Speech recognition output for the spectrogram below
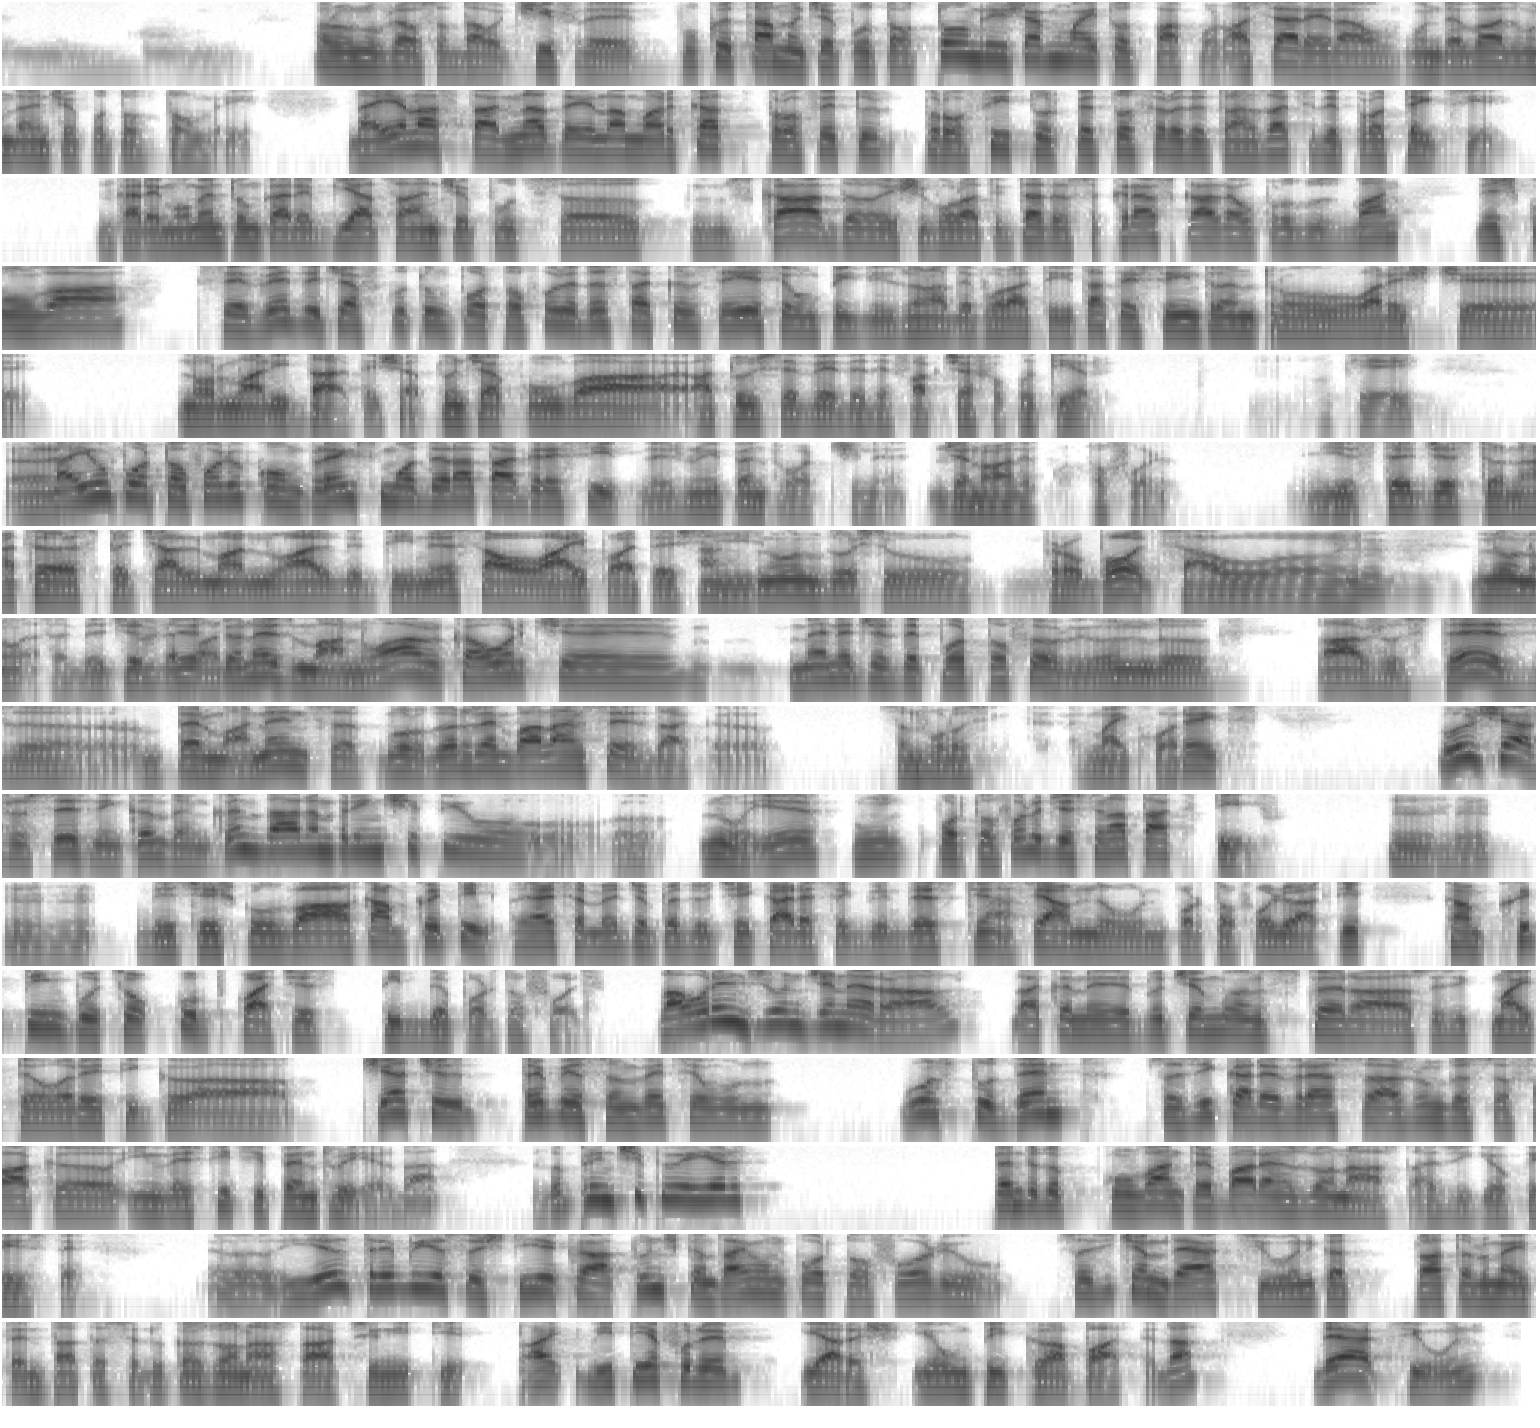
mă rog, nu vreau să dau cifre, cu cât am început octombrie și acum e tot pe acolo. Aseară era undeva unde a început octombrie. Dar el a stagnat, dar el a marcat profituri, profituri pe tot felul de tranzacții de protecție. În care în momentul în care piața a început să scadă și volatilitatea să crească, alea au produs bani, deci cumva se vede ce a făcut un portofoliu de ăsta când se iese un pic din zona de volatilitate și se intră într-o oarește normalitate și atunci cumva, atunci se vede de fapt ce a făcut el. Ok. Uh, Dar e un portofoliu complex, moderat agresiv, deci nu e pentru oricine genul ăla de portofoliu. Este gestionată special manual de tine sau ai poate și, Ah, nu, nu. nu știu, robot sau... uh, Nu, nu, Asta, deci îl este manual. gestionez manual ca orice manager de portofoliu. Îl uh, ajustez uh, în permanență, mă rog, îl rebalansez dacă să folosim termeni mai corecți. Îl și ajustez din când în când, dar în principiu uh, nu, e un portofoliu gestionat activ. Mhm, mhm. Deci ești cumva, cam cât timp, hai să mergem pentru cei care se gândesc ce Da. înseamnă un portofoliu activ, cam cât timp îți ocupi cu acest tip de portofoliu? La Orange, în general, dacă ne ducem în sfera, să zic, mai teoretică a ceea ce trebuie să învețe un, un student, să zic, care vrea să ajungă să facă investiții pentru el, da? În principiu, el, pentru că cumva întrebarea în zona asta, zic eu că este, uh, el trebuie să știe că atunci când ai un portofoliu, să zicem, de acțiuni, că toată lumea e tentată să se ducă în zona asta a acțiuni ETF. Ai- ETF-urile, iarăși, e un pic aparte, da? De acțiuni,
